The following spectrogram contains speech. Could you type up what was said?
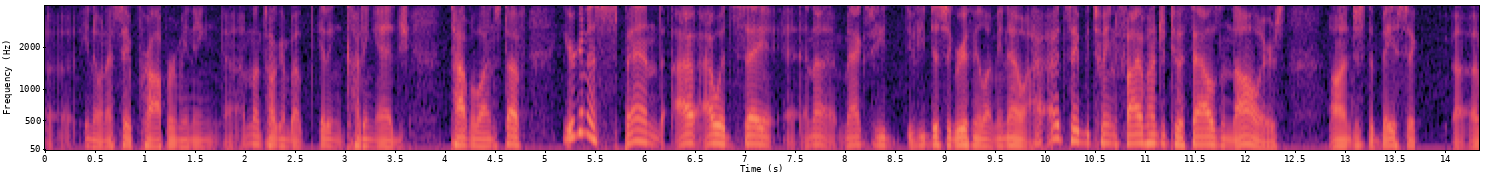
uh, you know, when I say proper, meaning uh, I'm not talking about getting cutting edge, top of line stuff. You're to spend, I, I would say, and I, Max, if you if you disagree with me, let me know. I, would say between five hundred to thousand dollars on just a basic uh,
